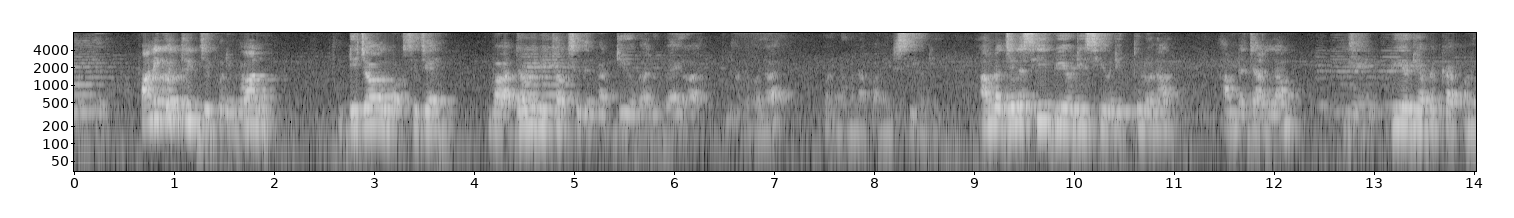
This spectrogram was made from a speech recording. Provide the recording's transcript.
করতে পানি কর্তৃক যে পরিমাণ ডিজলভ অক্সিজেন বা দ্রবীভূত অক্সিজেন বা ডিও ভ্যালু ব্যয় হয়, তাকে বলা হয় ওই নমুনা পানির সিওডি আমরা জেনেছি বিওডি সিওডির তুলনা, আমরা জানলাম যে বিওডি অপেক্ষা কোনো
